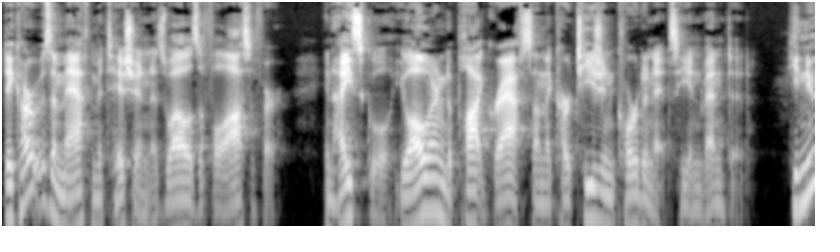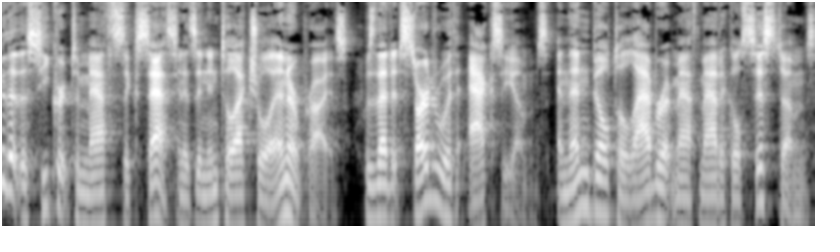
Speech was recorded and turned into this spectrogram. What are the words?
Descartes was a mathematician as well as a philosopher. In high school, you all learned to plot graphs on the Cartesian coordinates he invented. He knew that the secret to math's success as an intellectual enterprise was that it started with axioms and then built elaborate mathematical systems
